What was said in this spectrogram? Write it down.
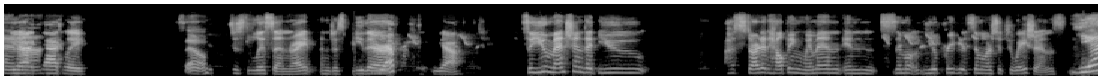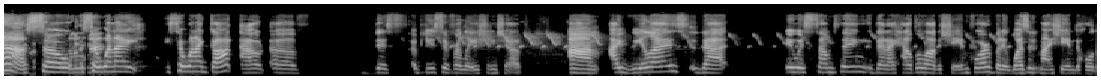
and yeah, uh, exactly. so Just listen, right, and just be there. Yep. Yeah. So you mentioned that you uh, started helping women in similar your previous similar situations. yeah so so when i so when i got out of this abusive relationship um i realized that it was something that i held a lot of shame for but it wasn't my shame to hold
